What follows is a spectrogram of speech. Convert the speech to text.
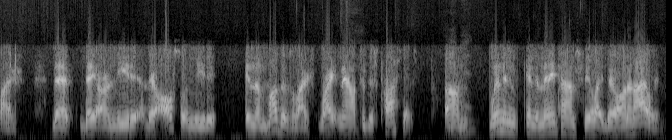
life, that they are needed, and they're also needed in the mother's life right now to this process. Um, women can many times feel like they're on an island,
